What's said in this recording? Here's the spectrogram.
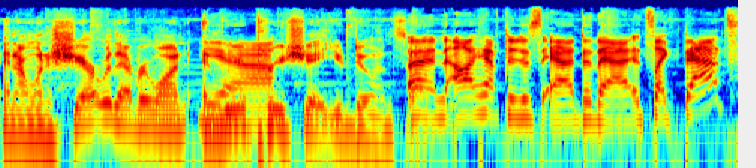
and I want to share it with everyone, and we appreciate you doing so. And I have to just add to that. It's like that's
